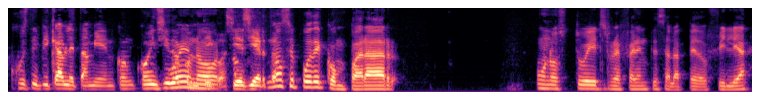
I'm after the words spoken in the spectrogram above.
justificable también. coincido contigo, sí es cierto. No se puede comparar unos tweets referentes a la pedofilia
